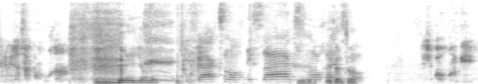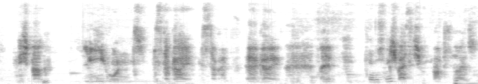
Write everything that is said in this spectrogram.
entweder Sakura. Junge. Ich sag's noch, ich sag's noch. Ist halt so. also. Ich auch irgendwie nicht mag. Lee und Mr. Guy. Mr. Guy. Äh, Guy. Weil, Kenn ich ich nicht. weiß nicht, mag das halt.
